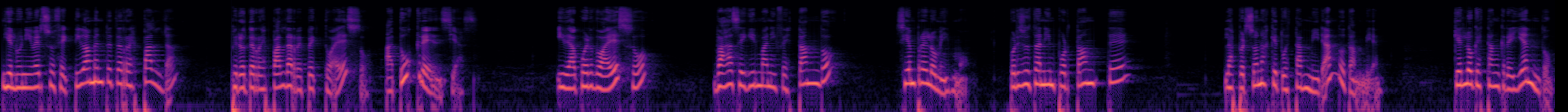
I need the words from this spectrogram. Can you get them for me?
y el universo efectivamente te respalda, pero te respalda respecto a eso, a tus creencias. Y de acuerdo a eso, vas a seguir manifestando siempre lo mismo. Por eso es tan importante las personas que tú estás mirando también. ¿Qué es lo que están creyendo?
